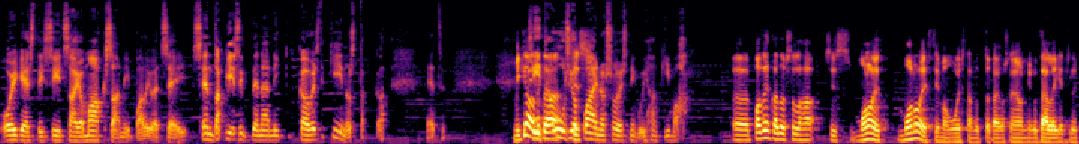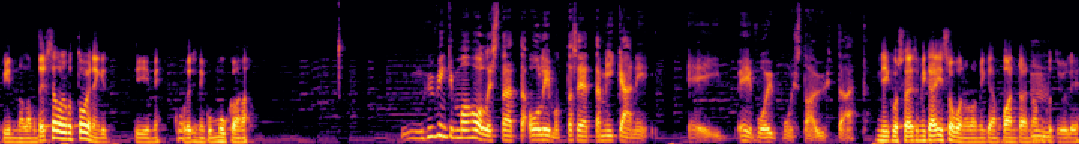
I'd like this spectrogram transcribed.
oikeasti siitä saa jo maksaa niin paljon, että se ei sen takia sitten enää niin kauheasti kiinnostakaan. Et Mikä siitä uusi siis... painos olisi niin kuin ihan kiva. Paten katoksellahan, siis Monolith, Monolithin mä muistan totta kai, koska ne on niinku tälläkin hetkellä pinnalla, mutta eikö siellä ole joku toinenkin tiimi, kun olisi niinku mukana? Mm, hyvinkin mahdollista, että oli, mutta se, että mikä, niin ei, ei voi muistaa yhtään. Että... Niin, koska ei se mikään iso voinut olla mikään Bandai Namco mm. tyyli.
